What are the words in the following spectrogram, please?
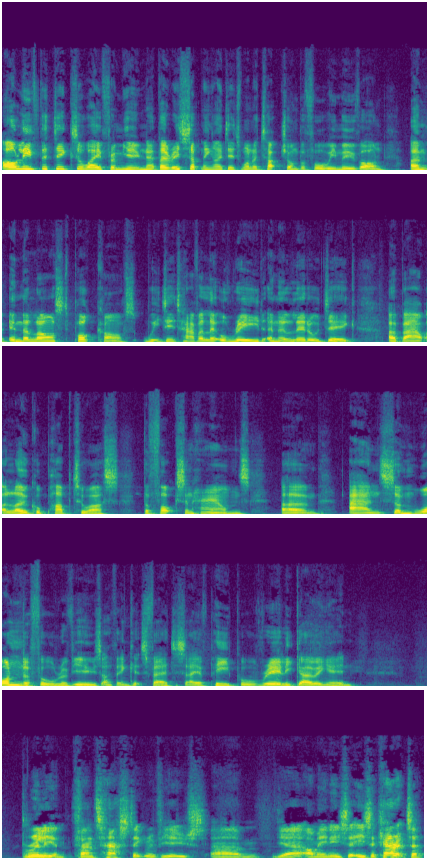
I'll leave the digs away from you. Now, there is something I did want to touch on before we move on. Um, in the last podcast, we did have a little read and a little dig about a local pub to us, the Fox and Hounds, um, and some wonderful reviews. I think it's fair to say of people really going in. Brilliant, fantastic reviews. Um, yeah, I mean he's a, he's a character.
